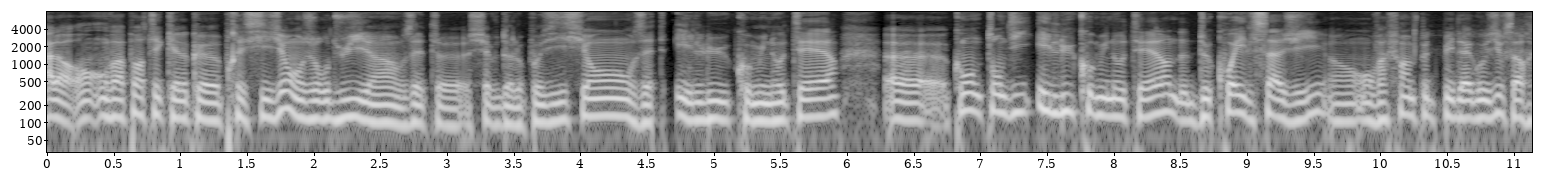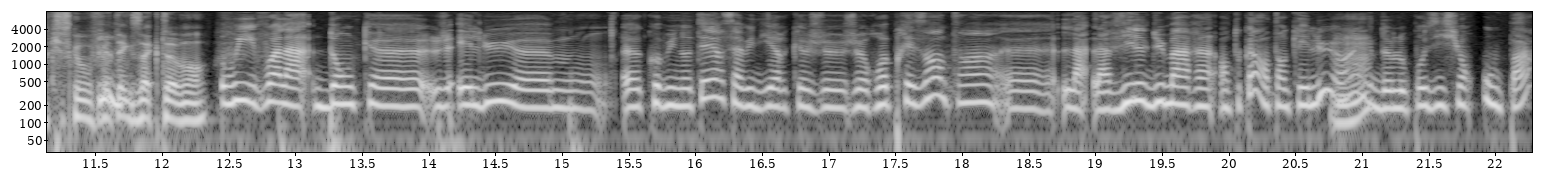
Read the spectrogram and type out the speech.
Alors, on va apporter quelques précisions. Aujourd'hui, hein, vous êtes euh, chef de l'opposition, vous êtes élu communautaire. Euh, quand on dit élu communautaire, de quoi il s'agit? On va faire un peu de pédagogie pour savoir qu'est-ce que vous faites exactement. Oui, voilà. Donc, euh, élu communautaire, ça veut dire que je, représente hein, la, ville du Marin, en tout cas en tant qu'élu, hein, mhm. de l'opposition ou pas.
